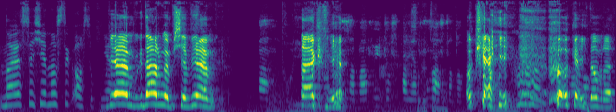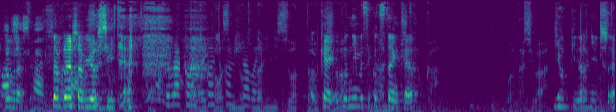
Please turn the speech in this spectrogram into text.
No jesteś jedną z tych osób, nie? Wiem, wdarłem się, wiem. Tak, wiem. Zabawy i do spania 12 do Okej. Okej, dobra, dobra. Przepraszam, już idę. Dobra, kończ, 洗い kończ, 川 kończ, 澄の dawaj. 隣に座った私 Okej, は oglądnijmy sobie 何を cutscenkę. したのか私は Ja 何をした pierniczę. の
